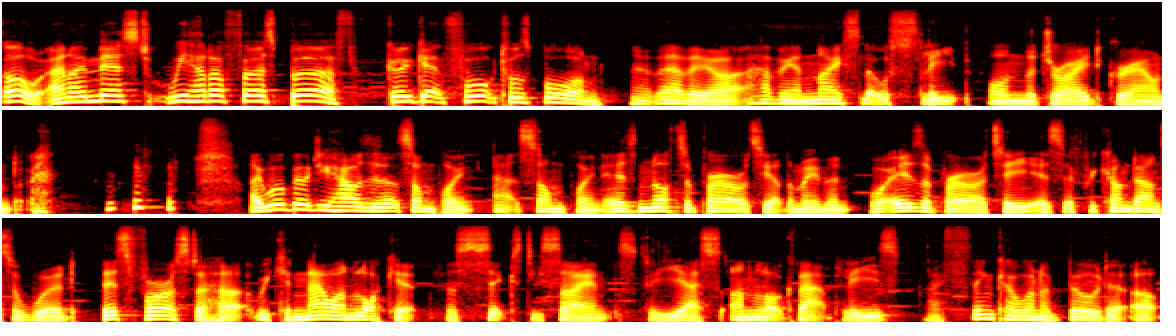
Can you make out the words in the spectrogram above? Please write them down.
Oh, and I missed, we had our first birth. Go Get Forked was born. There they are, having a nice little sleep on the dried ground. I will build you houses at some point. At some point. It is not a priority at the moment. What is a priority is if we come down to wood, this forester hut, we can now unlock it for 60 science. So yes, unlock that please. I think I want to build it up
